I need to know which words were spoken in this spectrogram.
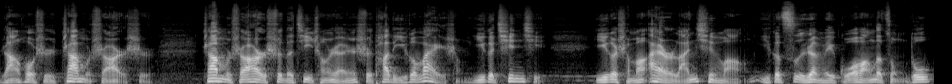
然后是詹姆士二世。詹姆士二世的继承人是他的一个外甥，一个亲戚。”一个什么爱尔兰亲王，一个自认为国王的总督，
